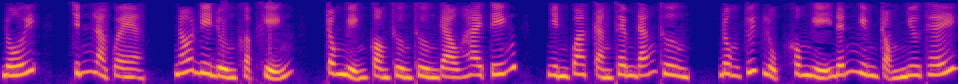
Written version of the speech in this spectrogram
đối, chính là què, nó đi đường khập khiển, trong miệng còn thường thường gào hai tiếng, nhìn qua càng thêm đáng thương, đông tuyết lục không nghĩ đến nghiêm trọng như thế,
